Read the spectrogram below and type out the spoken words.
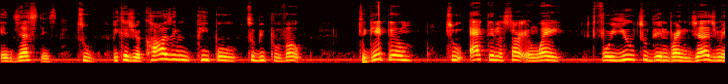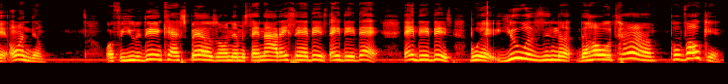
injustice to because you're causing people to be provoked to get them to act in a certain way for you to then bring judgment on them or for you to then cast spells on them and say, nah, they said this, they did that, they did this. But you was in the, the whole time provoking.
